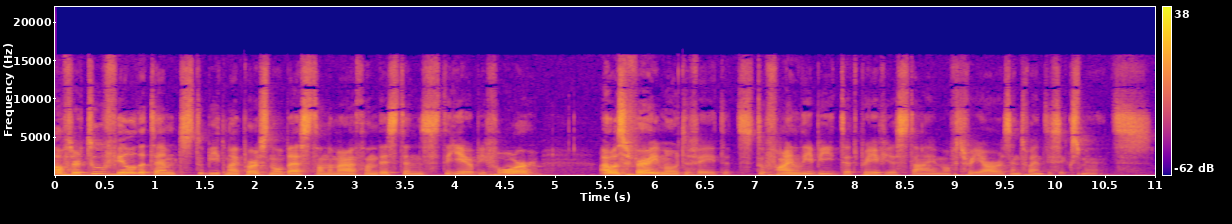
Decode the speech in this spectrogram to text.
After two failed attempts to beat my personal best on the marathon distance the year before, I was very motivated to finally beat that previous time of 3 hours and 26 minutes.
